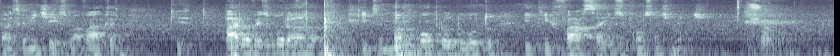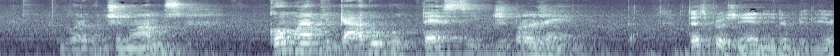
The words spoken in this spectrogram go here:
basicamente isso, uma vaca que, que pare uma vez por ano, que desmame um bom produto e que faça isso constantemente. Show. Agora continuamos. Como é aplicado o teste de progênio? Tá. O teste progênio ele, ele é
